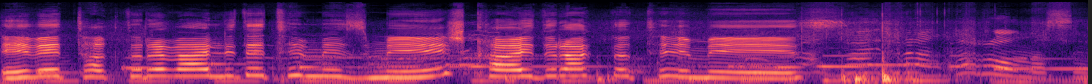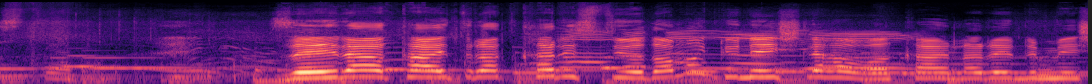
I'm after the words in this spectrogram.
Evet tahterevalli de temizmiş. Kaydırak da temiz. Kar olmasını istiyordum. Zehra kaydırak kar istiyordu ama güneşli hava. Karlar erimiş.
